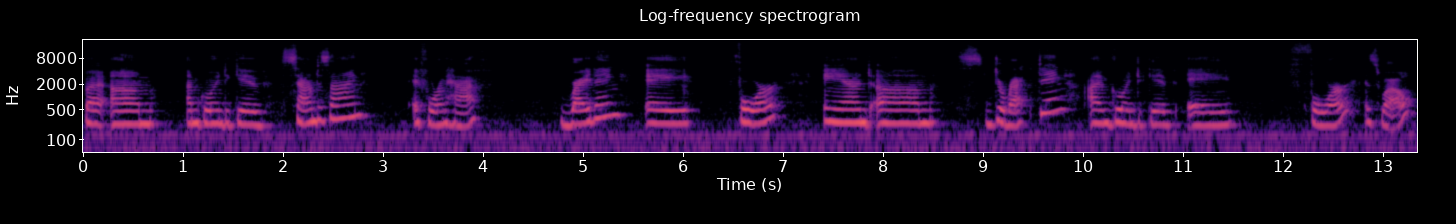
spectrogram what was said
But um, I'm going to give sound design a 4.5, writing a 4, and um, directing, I'm going to give a four as well.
